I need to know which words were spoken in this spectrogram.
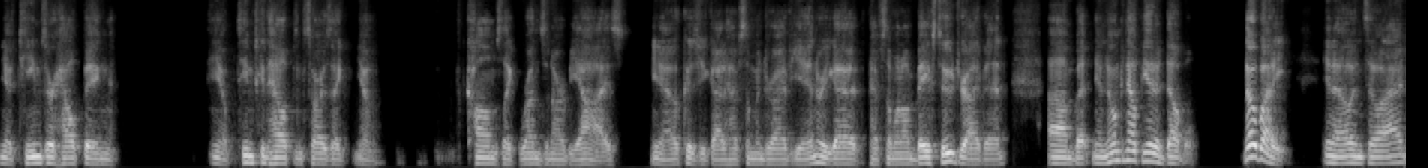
you know, teams are helping. You know, teams can help as far as like you know, columns like runs and RBIs. You know, because you got to have someone drive you in, or you got to have someone on base to drive in. Um, but you know, no one can help you hit a double. Nobody. You know, and so I,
